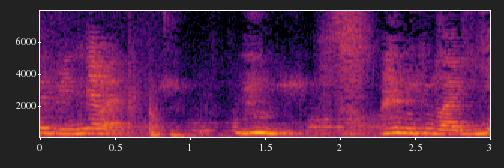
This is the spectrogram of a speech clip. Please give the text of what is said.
പിന്നെ. എനിക്ക് വയ്യ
